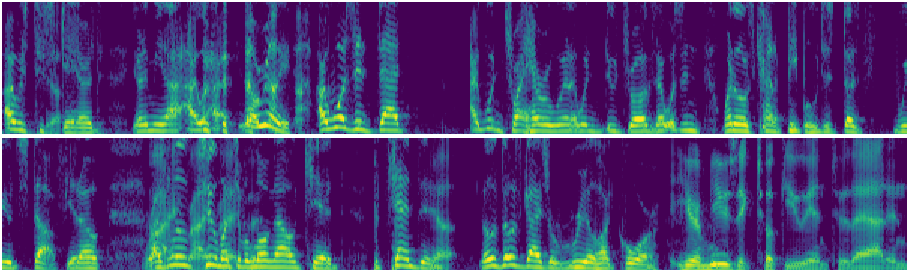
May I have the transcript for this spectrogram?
I was too Yeah. scared. You know what I mean? I, I, I no, really, I wasn't that. I wouldn't try heroin. I wouldn't do drugs. I wasn't one of those kind of people who just does weird stuff. You know, I was a little right, too much right, of a. Long Island kid, pretending. Yeah. Those those guys are real hardcore. Your music took you into that, and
